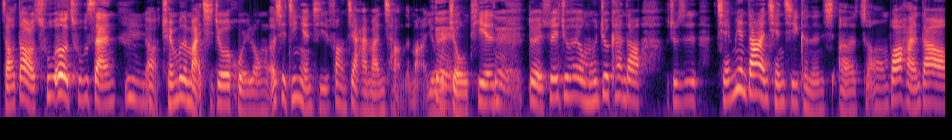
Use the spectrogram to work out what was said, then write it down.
只要到了初二、初三，嗯呃，全部的买气就会回笼了。而且今年其实放假还蛮长的嘛，有九天。对对，所以就会我们就看到，就是前面当然前期可能呃，从包含到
